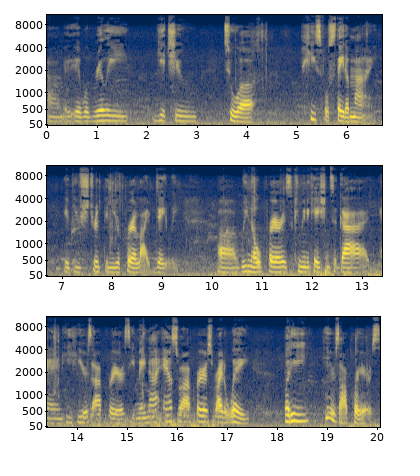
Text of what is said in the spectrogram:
Um, it, it will really get you to a peaceful state of mind if you strengthen your prayer life daily. Uh, we know prayer is communication to God, and He hears our prayers. He may not answer our prayers right away, but He hears our prayers.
